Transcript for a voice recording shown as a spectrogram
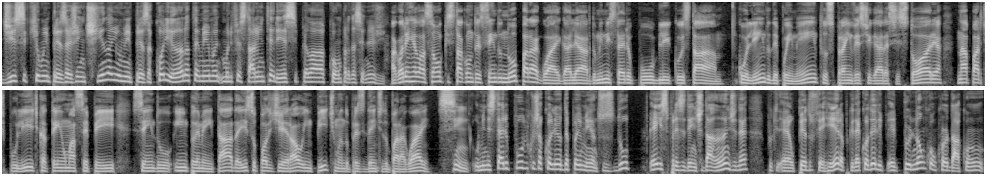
disse que uma empresa argentina e uma empresa coreana também manifestaram interesse pela compra dessa energia. Agora, em relação ao que está acontecendo no Paraguai, Galhardo, o Ministério Público está colhendo depoimentos para investigar essa história. Na parte política, tem uma CPI sendo implementada. Isso pode gerar o impeachment do presidente do Paraguai? Sim, o Ministério Público já colheu depoimentos do ex-presidente da ANDE, né, porque, é, o Pedro Ferreira, porque daí quando ele, ele por não concordar com,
